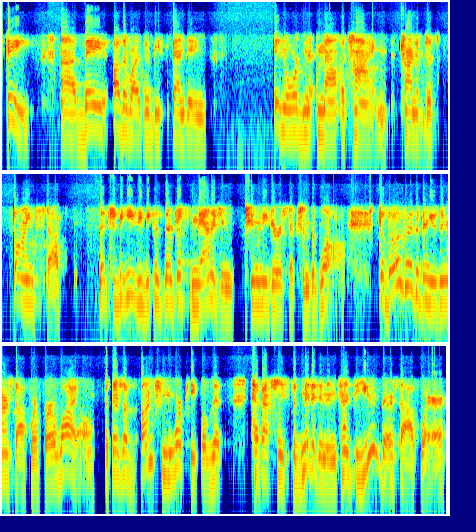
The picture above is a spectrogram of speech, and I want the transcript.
states, uh, they otherwise would be spending inordinate amount of time trying to just find stuff that should be easy because they're just managing too many jurisdictions of law. So those guys have been using our software for a while, but there's a bunch more people that have actually submitted an intent to use their software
